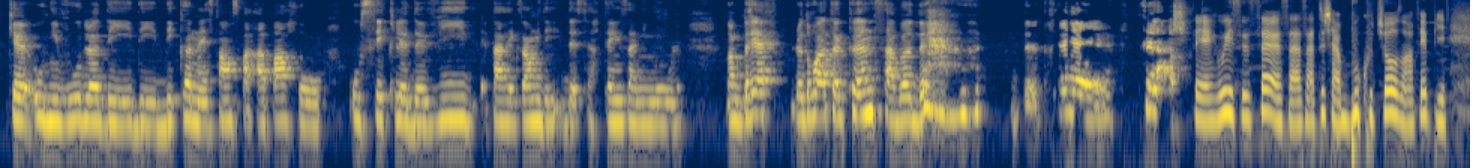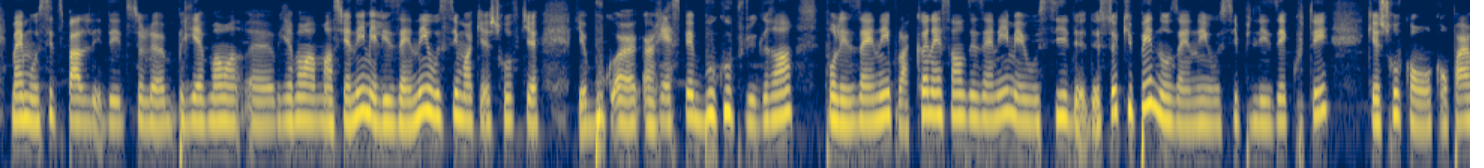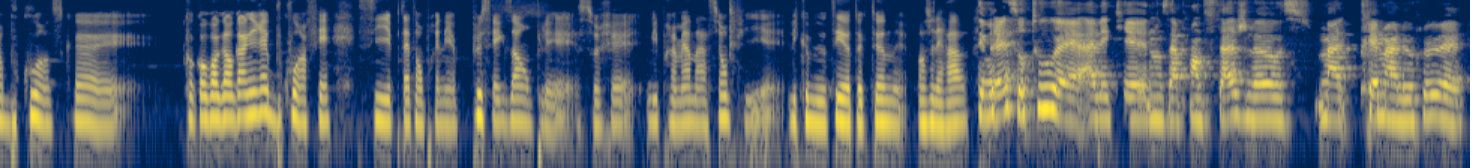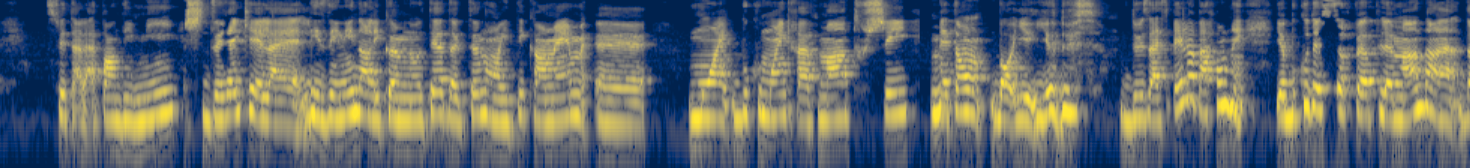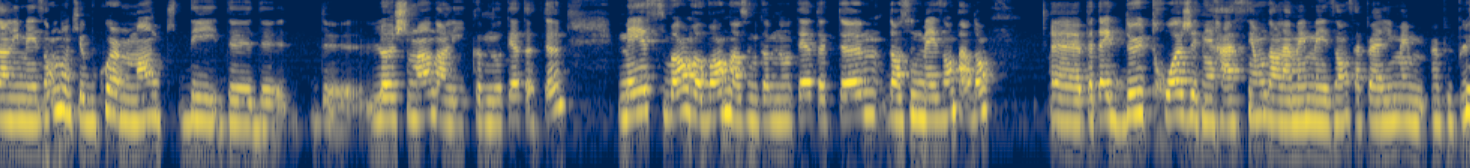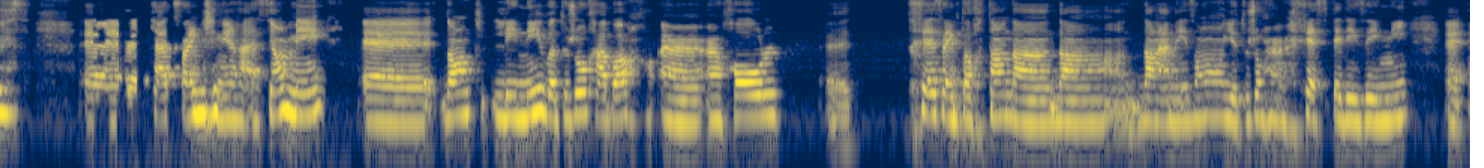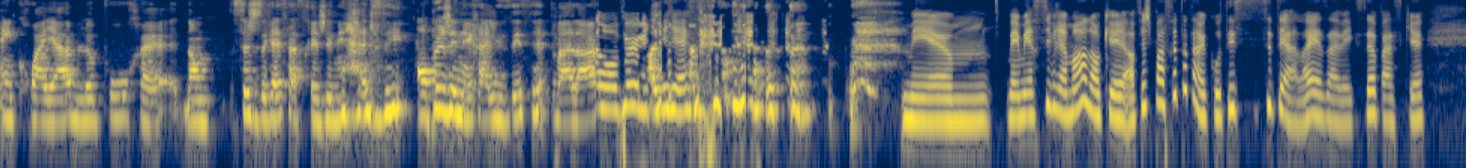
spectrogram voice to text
qu'au niveau là, des, des, connaissances par rapport au, au, cycle de vie, par exemple, de certains animaux. Là. Donc, bref, le droit autochtone, ça va de très large. Oui, c'est ça, ça, ça. touche à beaucoup de choses, en fait. Puis même aussi, tu parles des, tu l'as brièvement, euh, brièvement mentionné, mais les aînés aussi, moi, que je trouve qu'il y a beaucoup, un, respect beaucoup plus grand pour les aînés, pour la connaissance des aînés, mais aussi de, de s'occuper de nos aînés aussi, puis de les écouter, que je trouve qu'on qu'on perd beaucoup, en tout cas. Euh, qu'on gagnerait beaucoup en fait si peut-être on prenait plus exemple euh, sur euh, les Premières Nations puis euh, les communautés autochtones en général. C'est vrai, surtout avec nos apprentissages là très malheureux suite à la pandémie. Je dirais que les aînés dans les communautés autochtones ont été quand même moins, beaucoup moins gravement touchés. Mettons, bon, il y, a deux deux aspects là par contre, mais il y a beaucoup de surpeuplement dans, dans les maisons, donc il y a beaucoup un manque des, de, de, de logements dans les communautés autochtones. Mais souvent, on va voir dans une communauté autochtone, dans une maison, pardon, euh, peut-être deux, trois générations dans la même maison, ça peut aller même un peu plus, euh, quatre, cinq générations, mais euh, donc l'aîné va toujours avoir un, un rôle euh, très important dans, dans, dans la maison. Il y a toujours un respect des aînés euh, incroyable pour... Euh, donc, ça, je dirais, ça serait généralisé. On peut généraliser cette valeur. On peut, yes. Mais euh, ben merci vraiment. Donc, en fait, je passerais peut-être à un côté, si tu es à l'aise avec ça, parce que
